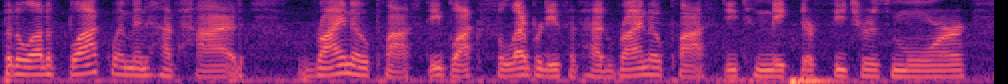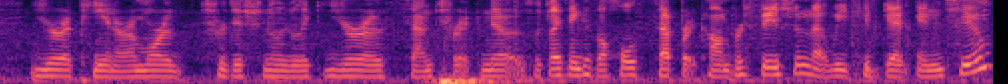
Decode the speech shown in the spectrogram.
But a lot of black women have had rhinoplasty black celebrities have had rhinoplasty to make their features more european or a more traditionally like eurocentric nose which i think is a whole separate conversation that we could get into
